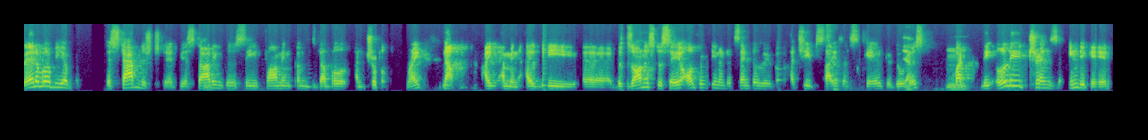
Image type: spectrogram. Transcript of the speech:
wherever we have established it, we are starting to see farm incomes double and triple. Right now, I, I mean, I'll be uh, dishonest to say all 1500 centers we've achieved size and scale to do this. Mm-hmm. But the early trends indicate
